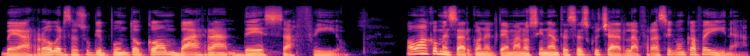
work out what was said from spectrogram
Ve a robertsazuki.com barra desafío. Vamos a comenzar con el tema, no sin antes escuchar la frase con cafeína.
